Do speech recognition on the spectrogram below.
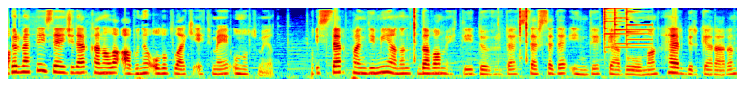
Hörmətli izləyicilər, kanala abunə olub like etməyi unutmayın. İstər pandemiyanın davam etdiyi dövrdə, istərsə də indi qəbul olunan hər bir qərarın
